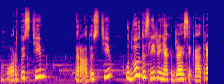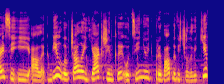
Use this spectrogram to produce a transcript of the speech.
гордості, радості. У двох дослідженнях Джесіка Трейсі і Алек Біл вивчали, як жінки оцінюють привабливість чоловіків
